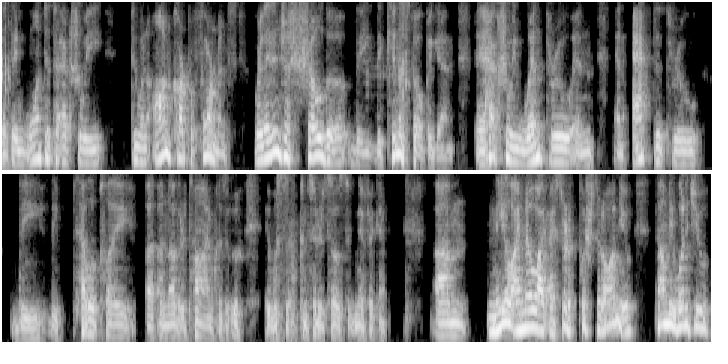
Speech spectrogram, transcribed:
that they wanted to actually do an encore performance where they didn't just show the the, the kinescope again. They actually went through and and acted through the the teleplay uh, another time because it, it was considered so significant. Um, Neil, I know I, I, sort of pushed it on you. Tell me, what did you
